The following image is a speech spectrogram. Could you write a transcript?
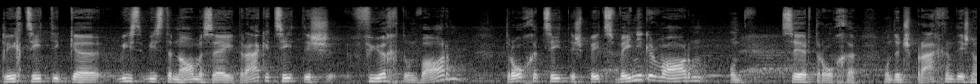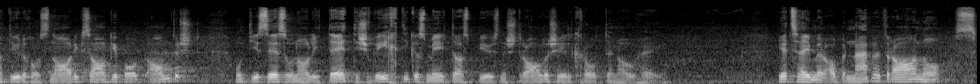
Gleichzeitig, äh, wie es der Name sagt, Regenzeit ist feucht und warm, Trockenzeit ist ein weniger warm und sehr trocken. Und entsprechend ist natürlich auch das Nahrungsangebot anders. Und die Saisonalität ist wichtig, dass wir das bei unseren Strahlenschildkröten auch haben. Jetzt haben wir aber nebendran noch das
